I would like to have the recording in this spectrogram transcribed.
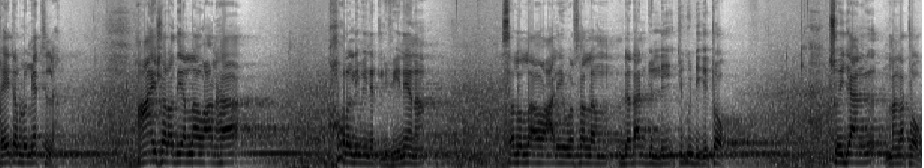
te itam lu metti la Aïcha radiyallahu anha xoolal li muy nettali fii nee na sallallahu alayhi wa sallam da daan julli ci guddi gi toog suy jàng ma nga toog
